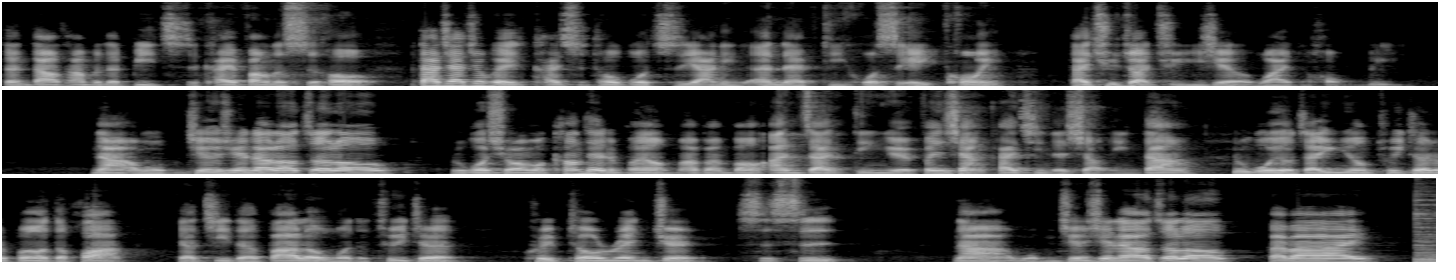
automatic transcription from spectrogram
等到他们的币池开放的时候，大家就可以开始透过质押你的 NFT 或是 ApeCoin 来去赚取一些额外的红利。那我们今天先聊到这喽。如果喜欢我 content 的朋友，麻烦帮我按赞、订阅、分享、开启你的小铃铛。如果有在运用 Twitter 的朋友的话，要记得 follow 我的 Twitter Crypto Ranger 十四。那我们今天先聊到这喽，拜拜。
